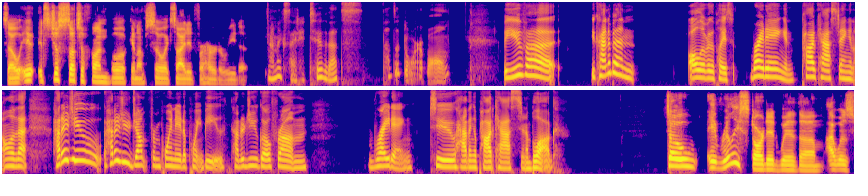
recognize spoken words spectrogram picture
So it, it's just such a fun book, and I'm so excited for her to read it. I'm excited too. That's that's adorable. But you've uh you kind of been all over the place writing and podcasting and all of that. How did you how did you jump from point A to point B? How did you go from writing to having a podcast and a blog? So it really started with um, I was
